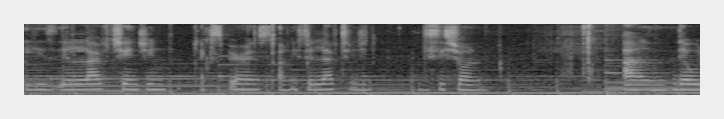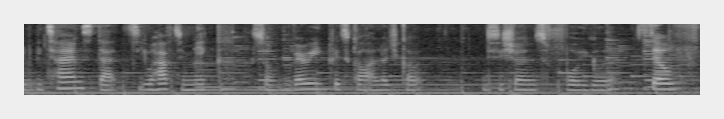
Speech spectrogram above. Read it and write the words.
is a life changing experience and it's a life changing decision. And there would be times that you have to make some very critical and logical decisions for yourself,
